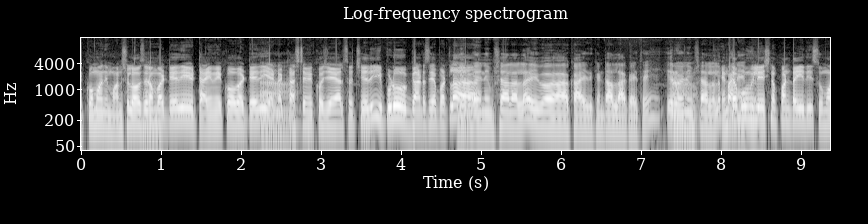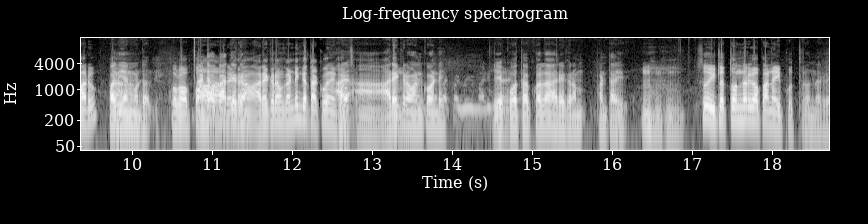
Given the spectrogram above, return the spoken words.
ఎక్కువ మంది మనుషులు అవసరం పట్టేది టైం ఎక్కువ పట్టేది ఎండ కష్టం ఎక్కువ చేయాల్సి వచ్చేది. ఇప్పుడు గంట సేపట్ల ఇరవై నిమిషాలలో ఇవి ఒక ఐదు క్వింటాల దాకా అయితే ఇరవై నిమిషాలలో ఎంత పని భూమి లేచిన పంట ఇది సుమారు? పదిహేను గుంటలు ఒక అరెకరం అరెకరం కంటే ఇంకా తక్కువనే ఆ, అరెకరం అనుకోండి. ఎక్కువ తక్కువలో అరెకరం పంట ఇది. సో ఇట్లా తొందరగా పని అయిపోతుంది. తొందరగా.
